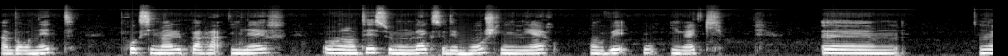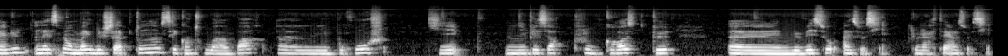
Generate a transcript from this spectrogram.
à bord net, proximale para-hilaire, orientée selon l'axe des bronches, linéaire en V ou Y. Euh, on a vu l'aspect en bac de chapeton, c'est quand on va avoir euh, les bronches qui est une épaisseur plus grosse que euh, le vaisseau associé, que l'artère associée.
